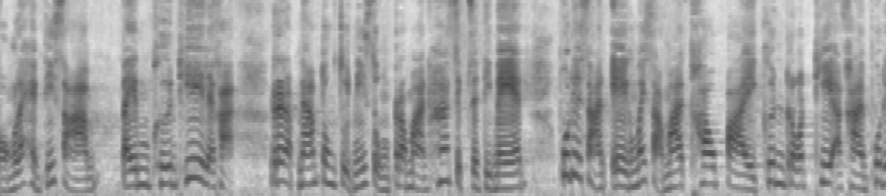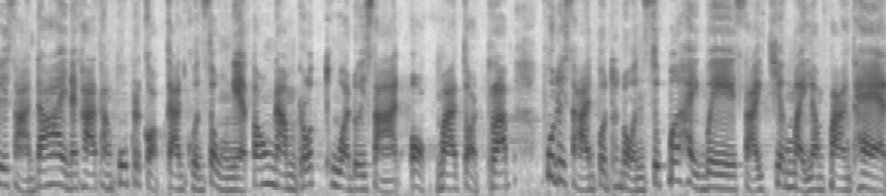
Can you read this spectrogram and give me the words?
2 และแห่งที่ 3 เต็มพื้นที่เลยค่ะ ระดับน้ำตรงจุดนี้สูงประมาณ 50เซนติเมตรผู้โดยสารเองไม่สามารถเข้าไปขึ้นรถที่อาคารผู้โดยสารได้นะคะ ทางผู้ประกอบการขนส่งเนี่ยต้องนำรถทัวร์โดยสารออกมาจอดรับ ผู้โดยสารบนถนนซุปเปอร์ไฮเวย์สายเชียงใหม่ลำปางแทน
